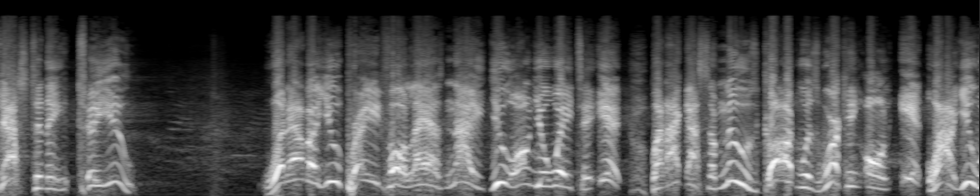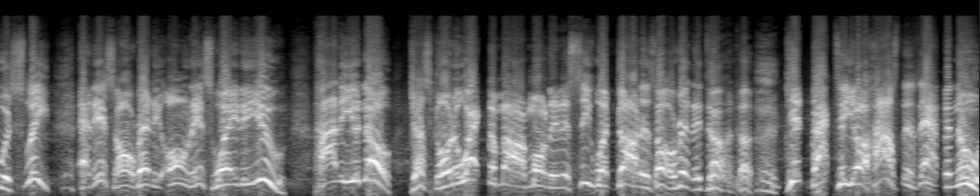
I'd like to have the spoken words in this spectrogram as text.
destiny to you. Whatever you prayed for last night, you on your way to it. But I got some news. God was working on it while you were asleep, and it's already on its way to you. How do you know? Just go to work tomorrow morning and see what God has already done. Uh, get back to your house this afternoon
